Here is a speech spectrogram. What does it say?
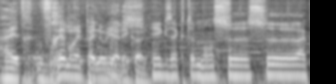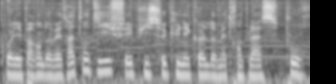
à être vraiment épanouis à l'école. Exactement, ce, ce à quoi les parents doivent être attentifs et puis ce qu'une école doit mettre en place pour,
